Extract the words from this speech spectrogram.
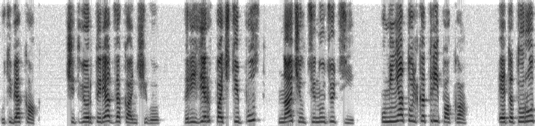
У тебя как? Четвертый ряд заканчиваю. Резерв почти пуст, начал тянуть ути. У меня только три пока. Этот урод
